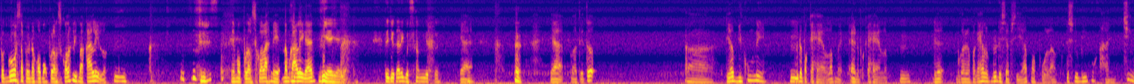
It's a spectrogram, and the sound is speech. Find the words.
gue sampai udah ngomong pulang sekolah lima kali loh. Hmm. terus? Dia mau pulang sekolah nih enam kali kan? Iya iya iya. Tujuh kali gue sambit tuh. Ya. Ya waktu itu eh, dia bingung nih. Dia Hmm. udah pakai helm ya. Eh udah pakai helm. Hmm. Dia bukan udah pakai helm dia udah siap-siap mau pulang. Terus dia bingung anjing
